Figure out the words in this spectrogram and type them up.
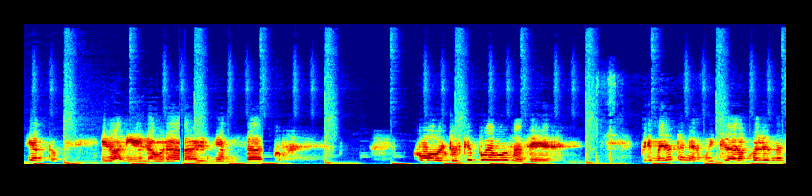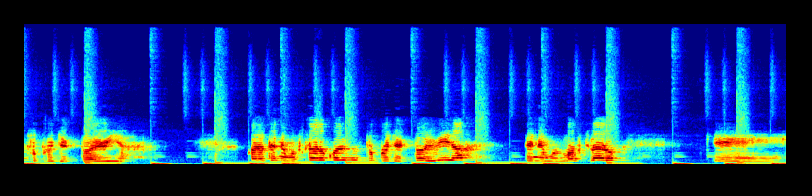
¿cierto? Eso a nivel laboral, de amistad. Como adultos, ¿qué podemos hacer? Primero, tener muy claro cuál es nuestro proyecto de vida. Cuando tenemos claro cuál es nuestro proyecto de vida, tenemos más claro eh,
